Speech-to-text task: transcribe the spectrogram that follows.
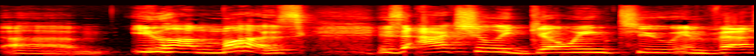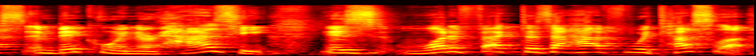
um, Elon Musk is actually going to invest in Bitcoin or has he? Is What effect does that have with Tesla?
